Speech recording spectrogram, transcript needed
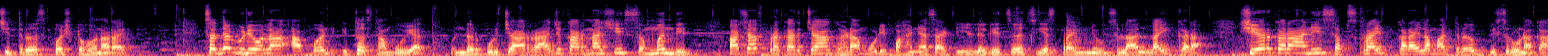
चित्र स्पष्ट होणार आहे. सध्या व्हिडिओला आपण इथंच थांबूयात. पंढरपूरच्या राजकारणाशी संबंधित अशाच प्रकारच्या घडामोडी पाहण्यासाठी लगेचच यस प्राईम न्यूजला लाईक करा शेअर करा आणि सबस्क्राईब करायला मात्र विसरू नका.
